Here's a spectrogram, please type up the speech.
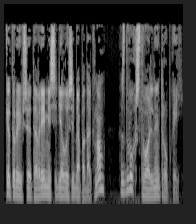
который все это время сидел у себя под окном с двухствольной трубкой.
